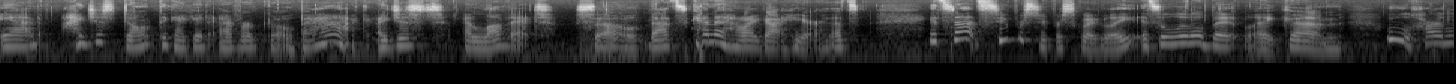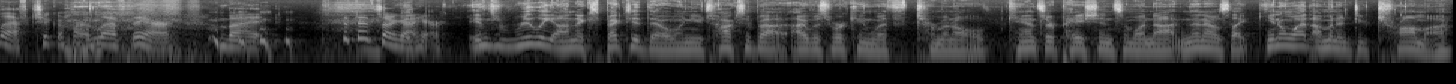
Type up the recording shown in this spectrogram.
And I just don't think I could ever go back. I just, I love it. So that's kind of how I got here. That's, it's not super, super squiggly. It's a little bit like, um, ooh, hard left, took a hard left there. But, but that's how I got here. It's really unexpected though when you talked about, I was working with terminal cancer patients and whatnot. And then I was like, you know what? I'm going to do trauma.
